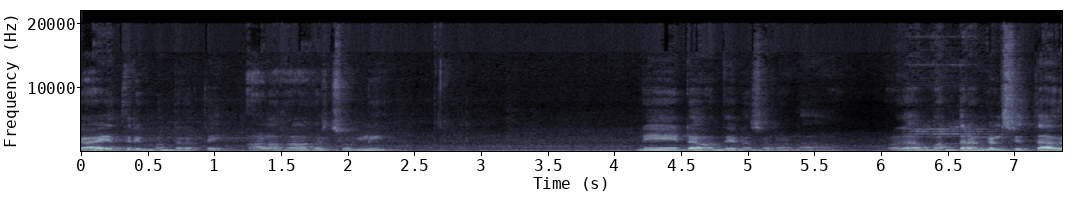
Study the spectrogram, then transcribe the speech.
காயத்ரி மந்திரத்தை அழகாக சொல்லி நீட்டாக வந்து என்ன சொன்னோன்னா அதாவது மந்திரங்கள் சித்தாக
